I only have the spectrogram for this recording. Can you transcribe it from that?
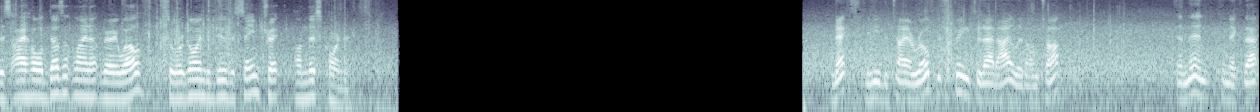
This eye hole doesn't line up very well, so we're going to do the same trick on this corner. Next, you need to tie a rope or string to that eyelet on top, and then connect that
